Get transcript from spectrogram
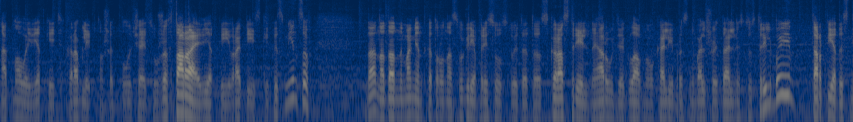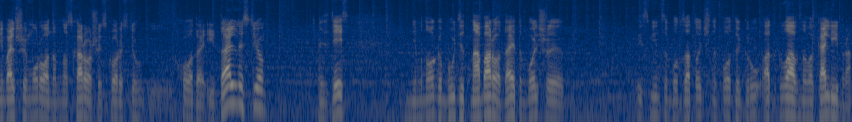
от новой ветки этих кораблей, потому что это, получается, уже вторая ветка европейских эсминцев. Да, на данный момент, который у нас в игре присутствует, это скорострельные орудия главного калибра с небольшой дальностью стрельбы, торпеды с небольшим уроном, но с хорошей скоростью хода и дальностью. Здесь немного будет наоборот, да, это больше эсминцы будут заточены под игру от главного калибра.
